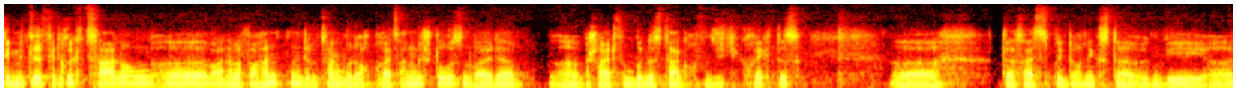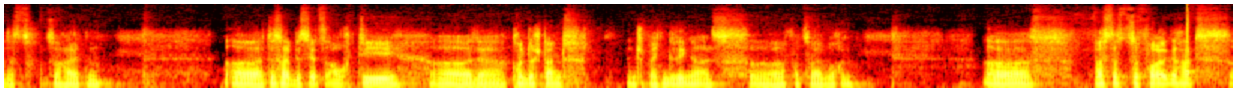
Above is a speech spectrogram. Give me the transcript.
die Mittel für die Rückzahlung äh, waren aber vorhanden. Die Rückzahlung wurde auch bereits angestoßen, weil der Bescheid vom Bundestag offensichtlich korrekt ist. Äh, das heißt, es bringt auch nichts, da irgendwie äh, das zurückzuhalten. Äh, deshalb ist jetzt auch die, äh, der Kontostand entsprechend geringer als vor zwei Wochen. was das zur Folge hat,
